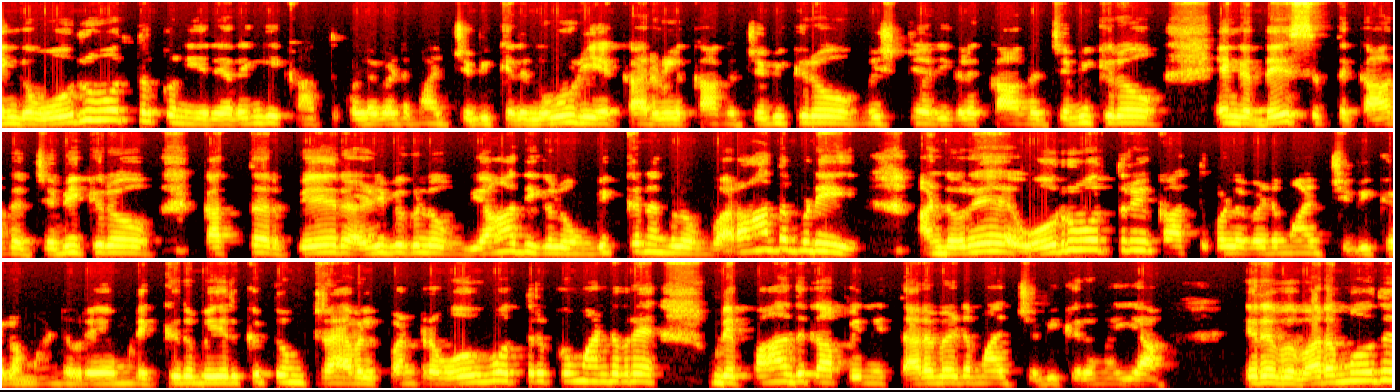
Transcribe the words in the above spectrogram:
எங்க ஒரு ஒருத்தருக்கும் நீர் இறங்கி காத்துக்கொள்ள வேண்டுமா ஜெபிக்கிறேன். ஊழியக்காரர்களுக்காக ஜெபிக்கிறோம் மிஷினரிகளுக்காக ஜெபிக்கிறோம் எங்க தேசத்துக்காக ஜெபிக்கிறோம். கத்தர் பேர் அழிவுகளும் வியாதிகளும் விக்கனங்களும் வராதபடி ஆண்டவரே ஒரு ஒருத்தரையும் காத்துக்கொள்ள வேண்டுமா ஜிபிக்கிறோம் ஆண்டவரே. உங்களுடைய கிருபை இருக்கட்டும் டிராவல் பண்ற ஒவ்வொருத்தருக்கும் ஆண்டவரே உங்களுடைய பாதுகாப்பை நீ தர வேண்டுமா ஜெபிக்கிறோம் ஐயா. இரவு வரும்போது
